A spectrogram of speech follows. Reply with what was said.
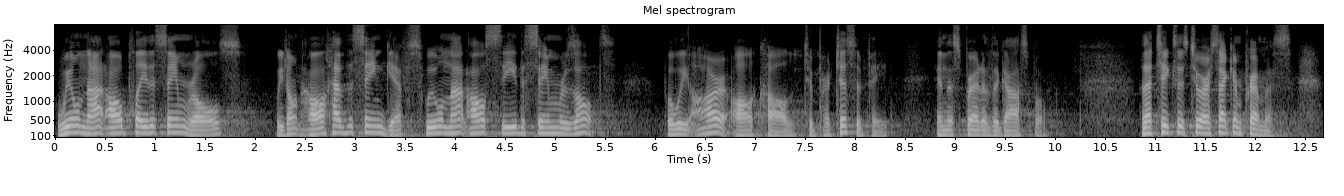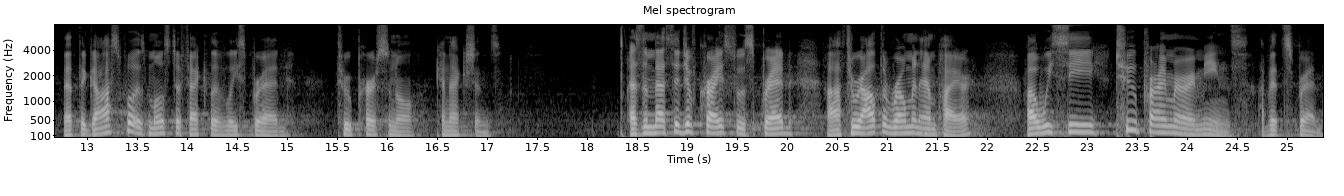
We will not all play the same roles. We don't all have the same gifts. We will not all see the same results. But we are all called to participate in the spread of the gospel. That takes us to our second premise that the gospel is most effectively spread through personal connections. As the message of Christ was spread uh, throughout the Roman Empire, uh, we see two primary means of its spread.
